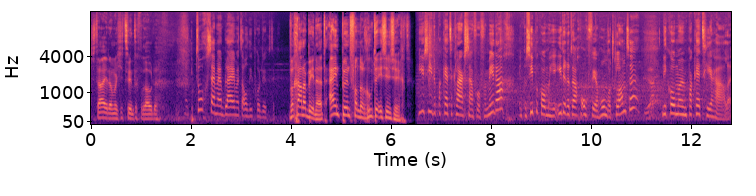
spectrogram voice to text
Sta je dan met je 20 broden? En toch zijn wij blij met al die producten. We gaan naar binnen. Het eindpunt van de route is in zicht. Hier zie je de pakketten klaarstaan voor vanmiddag. In principe komen hier iedere dag ongeveer 100 klanten. Die komen hun pakket hier halen.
